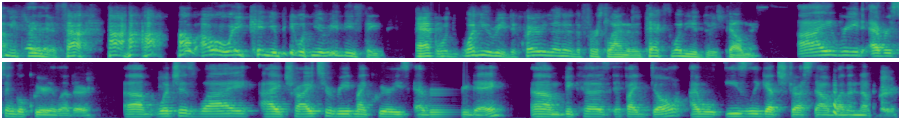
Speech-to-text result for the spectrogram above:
yeah, me through this. How, how, how, how awake can you be when you read these things? And what do you read? The query letter, the first line of the text? What do you do? Tell me. I read every single query letter, um, which is why I try to read my queries every day. Um, because if I don't, I will easily get stressed out by the number.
